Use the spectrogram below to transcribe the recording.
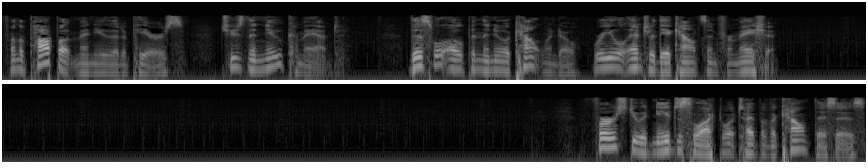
From the pop-up menu that appears, choose the New command. This will open the new account window where you will enter the account's information. First, you would need to select what type of account this is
